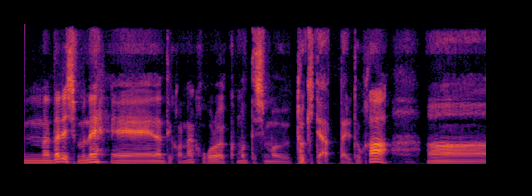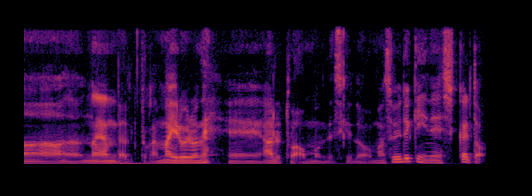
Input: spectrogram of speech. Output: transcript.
んまあ、誰しもね、えー、なんていうかな、心が曇ってしまう時であったりとか、あ悩んだりとか、まあいろいろね、えー、あるとは思うんですけど、まあそういう時にね、しっかりと、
